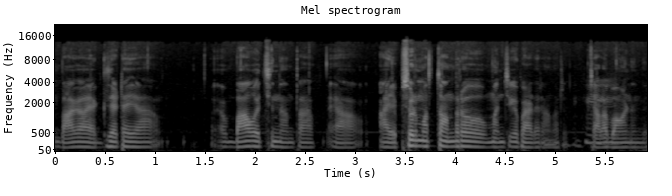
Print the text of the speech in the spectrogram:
బాగా ఎగ్జైట్ అయ్యా. బాగా వచ్చింది అంతా ఆ- ఆ ఎపిసోడ్ మొత్తం అందరూ మంచిగా పాడారు అందరూ. చాలా బాగుండింది.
